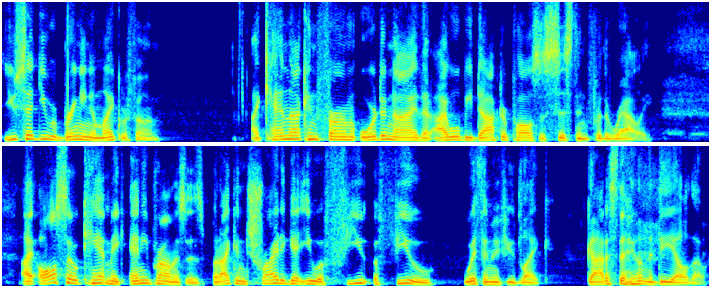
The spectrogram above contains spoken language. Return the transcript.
you said you were bringing a microphone. I cannot confirm or deny that I will be Dr. Paul's assistant for the rally. I also can't make any promises, but I can try to get you a few a few with him if you'd like. Got to stay on the DL though.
